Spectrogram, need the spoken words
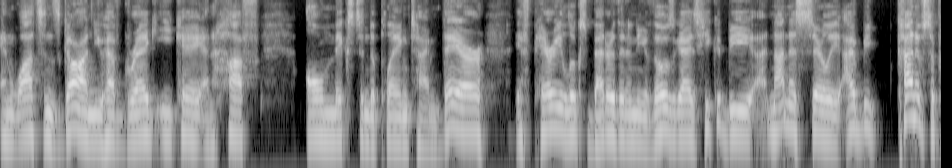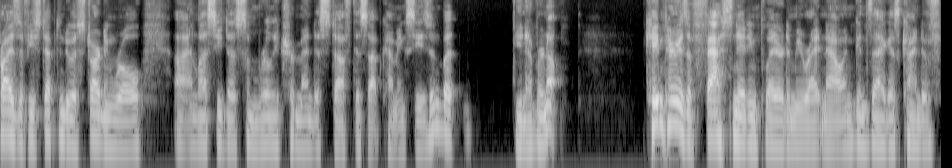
and Watson's gone, you have Gregg, Ike, and Huff all mixed into playing time there. If Perry looks better than any of those guys, he could be uh, not necessarily, I'd be kind of surprised if he stepped into a starting role, uh, unless he does some really tremendous stuff this upcoming season, but you never know. Kaden Perry is a fascinating player to me right now, and Gonzaga's kind of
